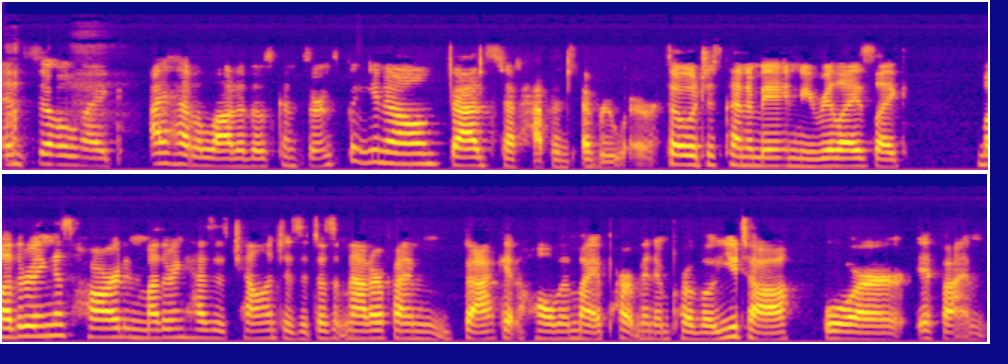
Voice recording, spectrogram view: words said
and so like I had a lot of those concerns, but you know, bad stuff happens everywhere. So it just kind of made me realize like mothering is hard and mothering has its challenges. It doesn't matter if I'm back at home in my apartment in Provo, Utah, or if I'm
